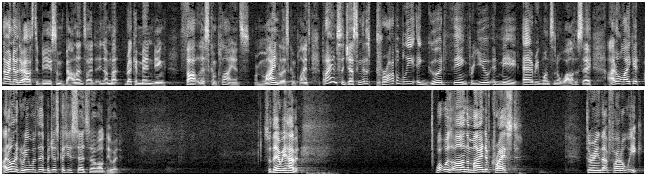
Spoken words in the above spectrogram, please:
Now, I know there has to be some balance. I, am not recommending thoughtless compliance or mindless compliance, but I am suggesting that it's probably a good thing for you and me every once in a while to say, I don't like it, I don't agree with it, but just because you said so, I'll do it. So there we have it. What was on the mind of Christ during that final week?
